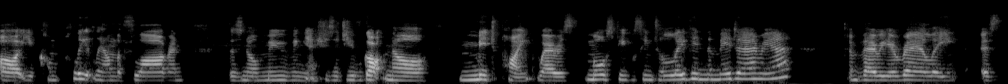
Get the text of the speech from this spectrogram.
or you're completely on the floor and there's no moving you. She said you've got no midpoint, whereas most people seem to live in the mid area and very rarely as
